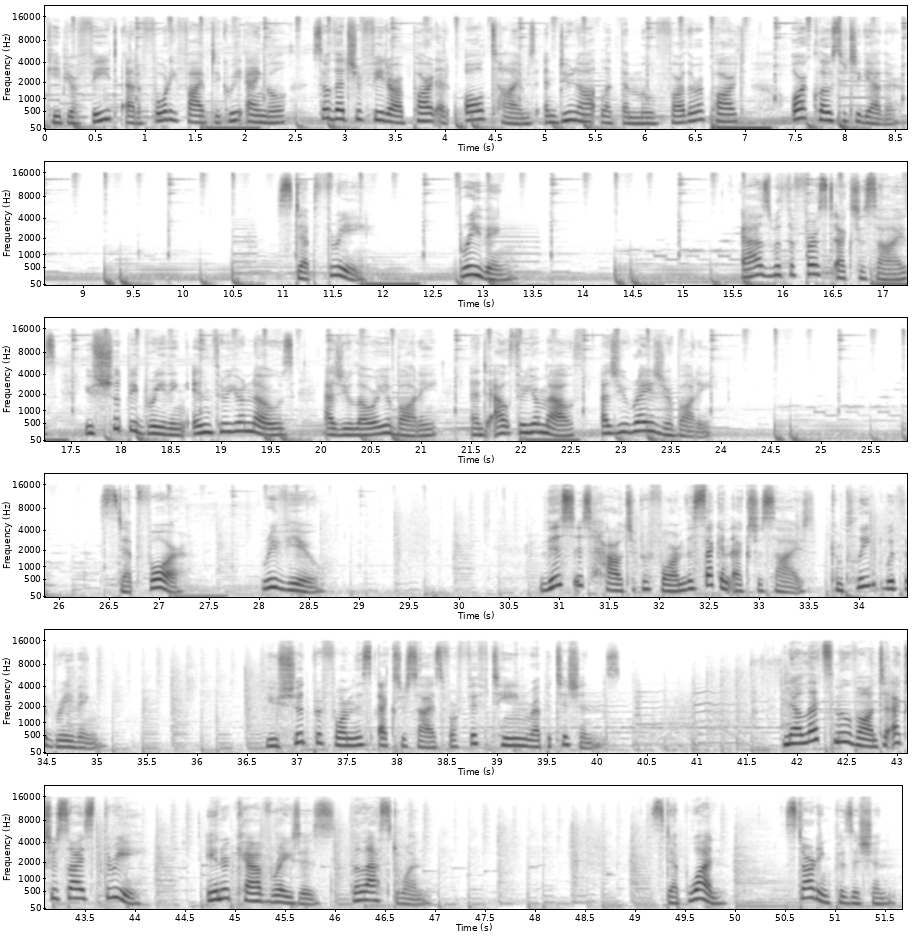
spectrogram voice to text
Keep your feet at a 45 degree angle so that your feet are apart at all times and do not let them move farther apart or closer together. Step 3. Breathing. As with the first exercise, you should be breathing in through your nose as you lower your body and out through your mouth as you raise your body. Step 4. Review. This is how to perform the second exercise, complete with the breathing. You should perform this exercise for 15 repetitions. Now let's move on to exercise 3, inner calf raises, the last one. Step 1, starting position.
